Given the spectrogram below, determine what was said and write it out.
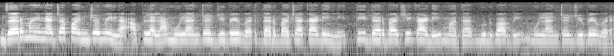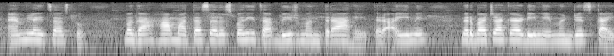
जर महिन्याच्या पंचमीला आपल्याला मुलांच्या जिबेवर दर्बाच्या काडीने ती दर्बाची काडी मधात बुडवावी मुलांच्या जिबेवर एम लिहायचा असतो. बघा हा माता सरस्वतीचा बीज मंत्र आहे. तर आईने दर्बाच्या काडीने म्हणजेच काय?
